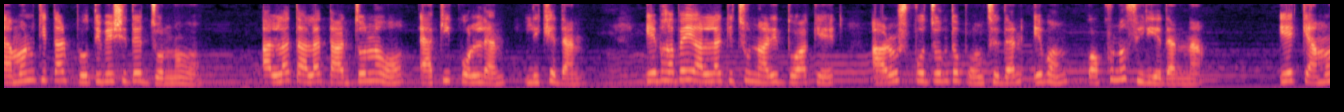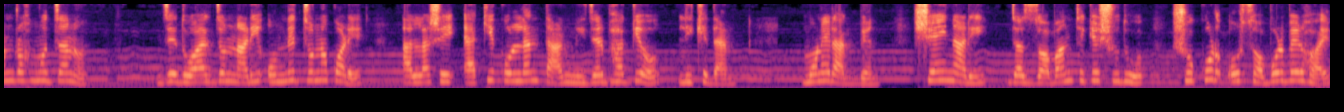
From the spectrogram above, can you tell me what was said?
এমনকি তার প্রতিবেশীদের জন্যও। আল্লাহ তালা তার জন্যও একই কল্যাণ লিখে দেন। এভাবেই আল্লাহ কিছু নারীর দোয়াকে আরস পর্যন্ত পৌঁছে দেন এবং কখনো ফিরিয়ে দেন না। এ কেমন রহমত জানো? যে দোয়া একজন নারী অন্যের জন্য করে আল্লাহ সেই একই কল্যাণ তার নিজের ভাগ্যেও লিখে দেন। মনে রাখবেন, সেই নারী যা জবান থেকে শুধু শুকুর ও সবর বের হয়,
